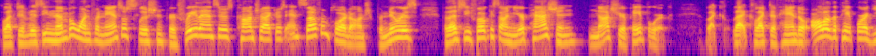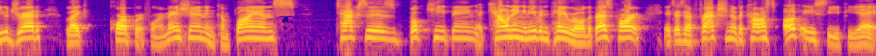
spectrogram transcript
Collective is the number one financial solution for freelancers, contractors, and self employed entrepreneurs that lets you focus on your passion, not your paperwork. Let, let Collective handle all of the paperwork you dread, like corporate formation and compliance, taxes, bookkeeping, accounting, and even payroll. The best part is it's a fraction of the cost of a CPA.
